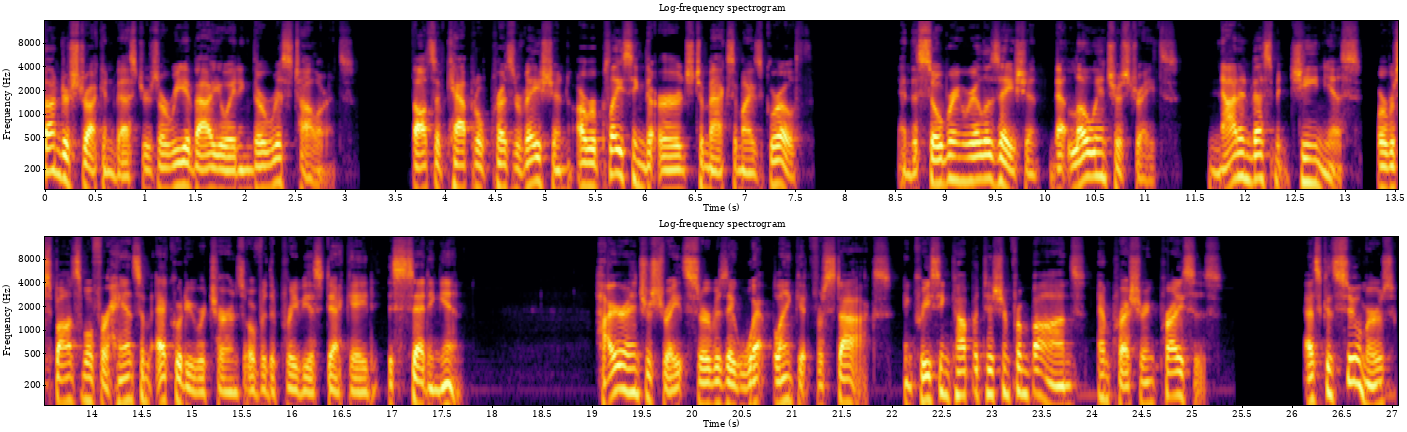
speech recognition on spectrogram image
Thunderstruck investors are reevaluating their risk tolerance. Thoughts of capital preservation are replacing the urge to maximize growth. And the sobering realization that low interest rates, not investment genius, were responsible for handsome equity returns over the previous decade is setting in. Higher interest rates serve as a wet blanket for stocks, increasing competition from bonds and pressuring prices. As consumers,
